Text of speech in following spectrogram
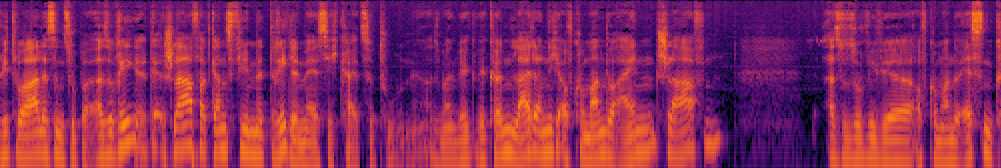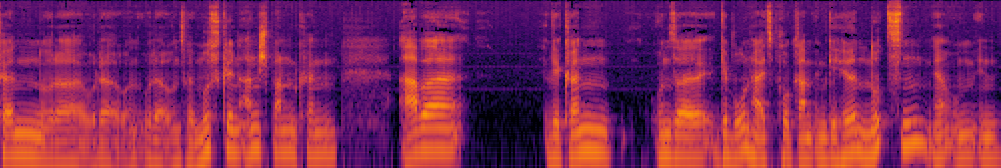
Rituale sind super. Also Re Schlaf hat ganz viel mit Regelmäßigkeit zu tun. Also wir, wir können leider nicht auf Kommando einschlafen also so wie wir auf Kommando essen können oder, oder, oder unsere Muskeln anspannen können. Aber wir können unser Gewohnheitsprogramm im Gehirn nutzen, ja, um, in,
